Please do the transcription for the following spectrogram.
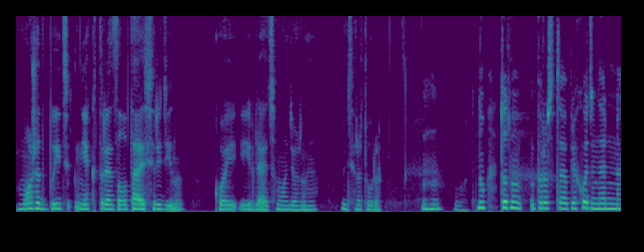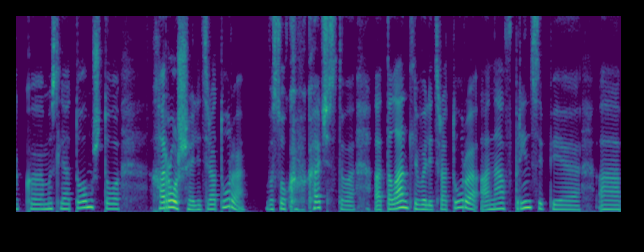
может быть некоторая золотая середина, кой и является молодежная литература. Угу. Вот. Ну, тут мы просто приходим, наверное, к мысли о том, что хорошая литература высокого качества, а талантливая литература, она, в принципе, а,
